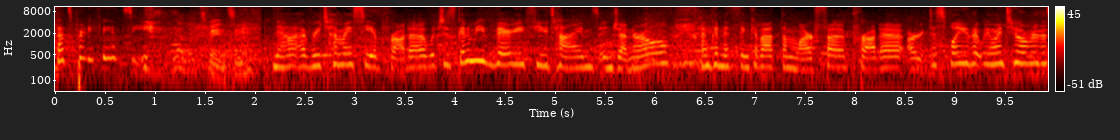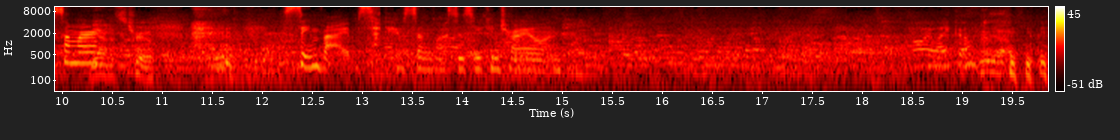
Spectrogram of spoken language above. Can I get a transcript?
That's pretty fancy. Yeah, that's fancy. Now every time I see a Prada, which is gonna be very few times in general, I'm gonna think about the Marfa Prada art display that we went to over the summer. Yeah, that's true. Same vibes. They have sunglasses you can try on. Oh, I like them.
